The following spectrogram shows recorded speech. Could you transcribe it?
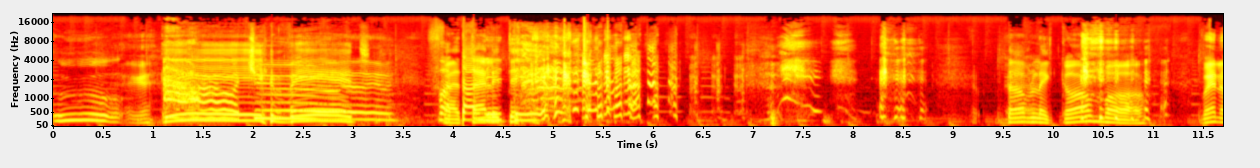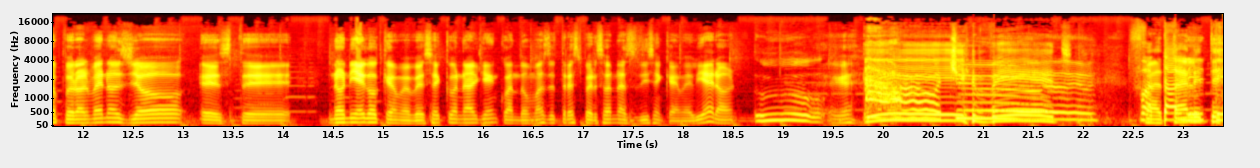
Uh, Ouch. bitch. Fatality. Doble combo. Bueno, pero al menos yo, este, no niego que me besé con alguien cuando más de tres personas dicen que me vieron. Uh, bitch. Fatality.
